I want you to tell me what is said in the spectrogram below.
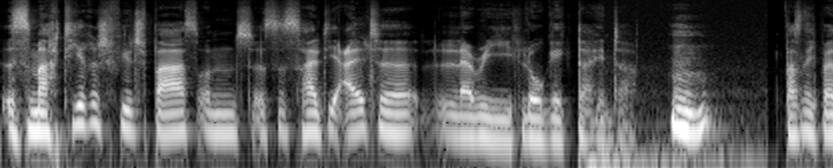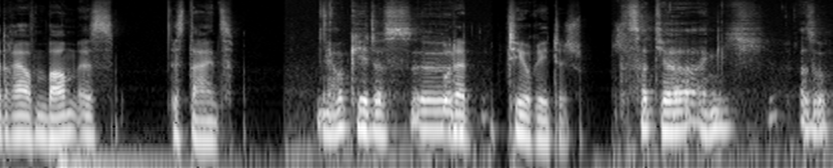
Es macht tierisch viel Spaß und es ist halt die alte Larry-Logik dahinter. Mhm. Was nicht bei drei auf dem Baum ist, ist deins. Ja, okay, das. Äh, Oder theoretisch. Das hat ja eigentlich, also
